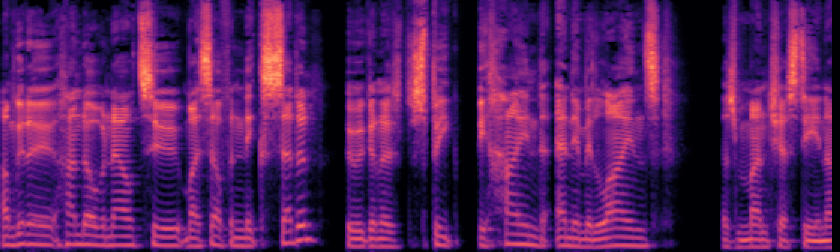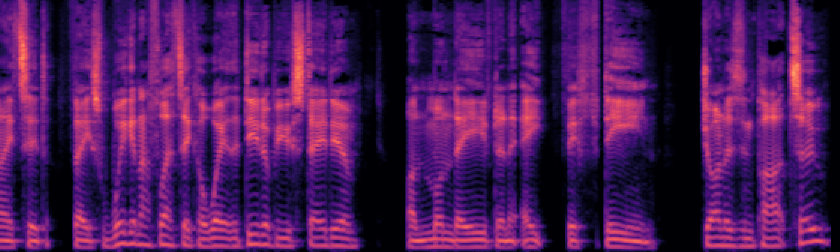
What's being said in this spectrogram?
I'm going to hand over now to myself and Nick Seddon, who are going to speak behind enemy lines as Manchester United face Wigan Athletic away at the DW Stadium on Monday evening at 8.15. Join us in part two,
